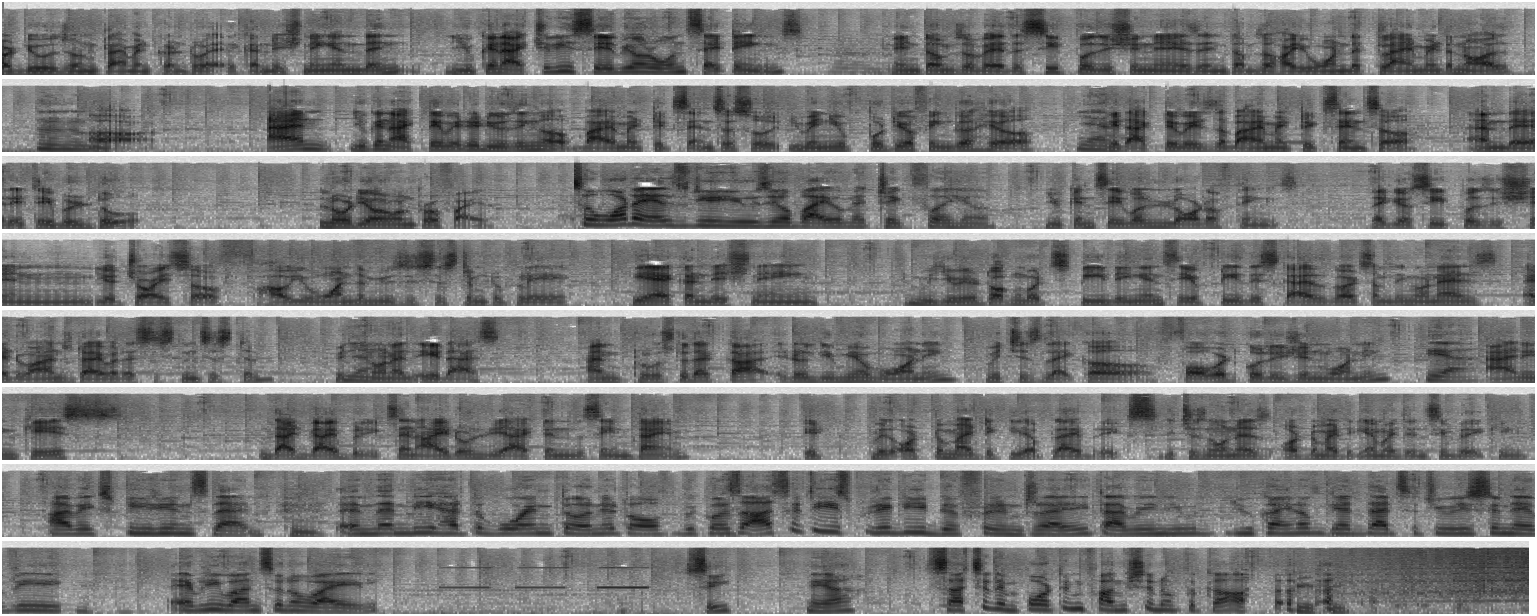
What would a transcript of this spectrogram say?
Dual zone climate control, air conditioning, and then you can actually save your own settings in terms of where the seat position is, in terms of how you want the climate and all. Uh, and you can activate it using a biometric sensor. So when you put your finger here, Yeah. it activates the biometric sensor, and there it's able to load your own profile. So, what else do you use your biometric for here? You can save a lot of things, like your seat position, your choice of how you want the music system to play, the air conditioning. We were talking about speeding and safety. This car has got something known as Advanced Driver Assistance System, which is known as ADAS. I'm close to that car. It will give me a warning, which is like a forward collision warning. Yeah. And in case that guy brakes and I don't react in the same time, it will automatically apply brakes, which is known as automatic emergency braking. I've experienced that. Hmm. And then we had to go and turn it off because our city is pretty different, right? I mean, you you kind of get that situation every every once in a while. See? Yeah. Such an important function of the car.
